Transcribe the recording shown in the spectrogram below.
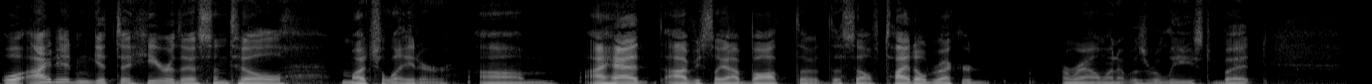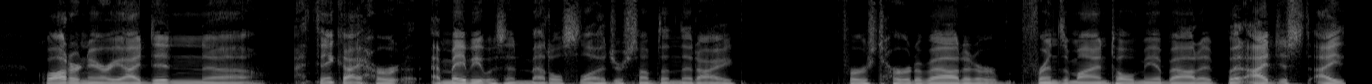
Well, I didn't get to hear this until much later. Um, I had obviously I bought the the self titled record around when it was released, but Quaternary I didn't. Uh, I think I heard uh, maybe it was in Metal Sludge or something that I first heard about it, or friends of mine told me about it. But I just I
